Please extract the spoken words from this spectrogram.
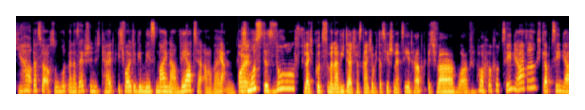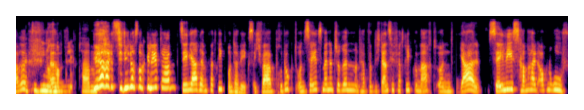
ja, das war auch so ein Grund meiner Selbstständigkeit. Ich wollte gemäß meiner Werte arbeiten. ich musste so, vielleicht kurz zu meiner Vita, ich weiß gar nicht, ob ich das hier schon erzählt habe. Ich war, boah, zehn Jahre, ich glaube zehn Jahre. Als die Dinos noch Ähm, gelebt haben. Ja, als die Dinos noch gelebt haben. Zehn Jahre im Vertrieb unterwegs. Ich war Produkt- und Sales-Managerin und habe wirklich ganz viel Vertrieb gemacht. Und ja, Salies haben halt auch einen Ruf.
